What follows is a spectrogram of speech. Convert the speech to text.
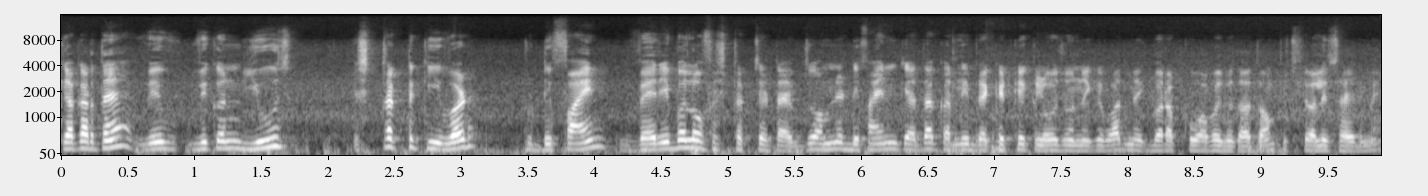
क्या करते हैं? We we can use struct keyword to define variable of structure type जो हमने डिफाइन किया था करली ब्रैकेट के क्लोज होने के बाद। मैं एक बार आपको वापस बताता हूँ पिछले वाली साइड में।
